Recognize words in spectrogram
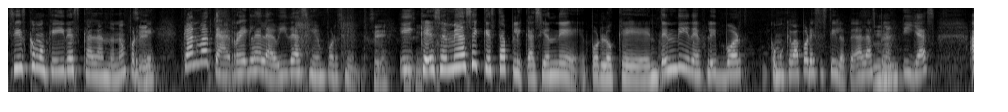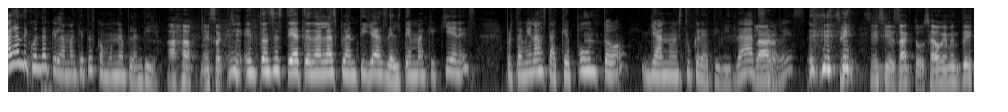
Sí, es como que ir escalando, ¿no? Porque Sí. Canva te arregla la vida 100%. Sí. Y que se me hace que esta aplicación de, por lo que entendí de Flipboard, como que va por ese estilo, te da las plantillas. Hagan de cuenta que la maqueta es como una plantilla. Ajá, exacto. Entonces ya te dan las plantillas del tema que quieres, pero también hasta qué punto ya no es tu creatividad, Claro. ¿sabes? Sí, sí, sí, exacto. O sea, obviamente,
